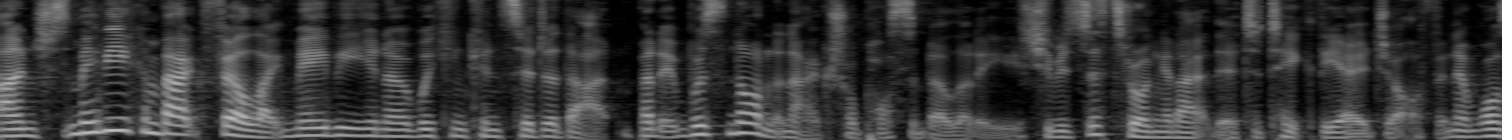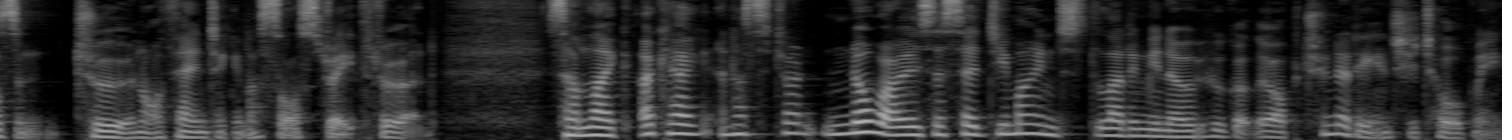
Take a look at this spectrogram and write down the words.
And she said, maybe you can backfill, like maybe, you know, we can consider that. But it was not an actual possibility. She was just throwing it out there to take the edge off. And it wasn't true and authentic. And I saw straight through it. So I'm like, okay. And I said, no worries. I said, do you mind letting me know who got the opportunity? And she told me.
